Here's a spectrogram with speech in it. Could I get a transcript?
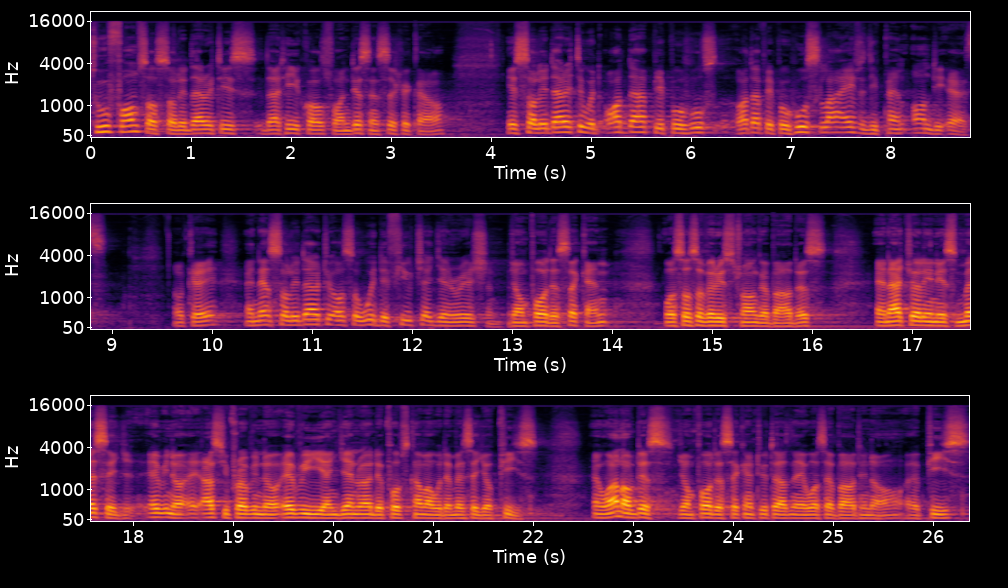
Two forms of solidarities that he calls for in this encyclical is solidarity with other people whose, other people whose lives depend on the earth, okay, and then solidarity also with the future generation. John Paul II was also very strong about this. And actually, in his message, you know, as you probably know, every year in January, the popes come out with a message of peace. And one of this, John Paul II, 2008, was about, you know, peace,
